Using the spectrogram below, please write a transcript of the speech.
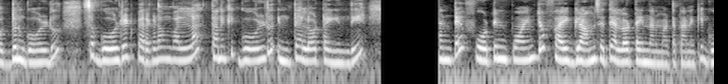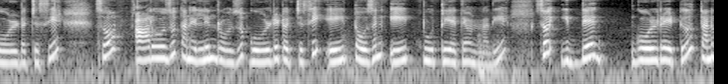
వద్దును గోల్డ్. సో గోల్డ్ రేట్ పెరగడం వల్ల తనకి గోల్డ్ ఇంత అలాట్ అయ్యింది. అంటే ఫోర్టీన్ పాయింట్ ఫైవ్ గ్రామ్స్ అయితే అలాట్ అయిందనమాట తనకి గోల్డ్ వచ్చేసి. సో ఆ రోజు తను వెళ్ళిన రోజు గోల్డ్ రేట్ వచ్చేసి eight thousand eight two three అయితే ఉన్నది. సో ఇదే గోల్డ్ రేటు తను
